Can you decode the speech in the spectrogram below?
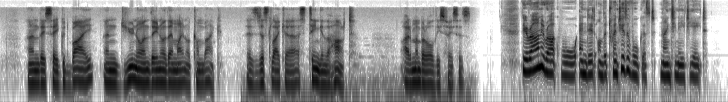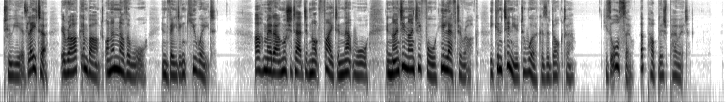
and they say goodbye, and you know and they know they might not come back. It's just like a sting in the heart. I remember all these faces. The Iran Iraq War ended on the 20th of August 1988. Two years later, Iraq embarked on another war, invading Kuwait. Ahmed al Mushtat did not fight in that war. In 1994, he left Iraq. He continued to work as a doctor. He's also a published poet.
